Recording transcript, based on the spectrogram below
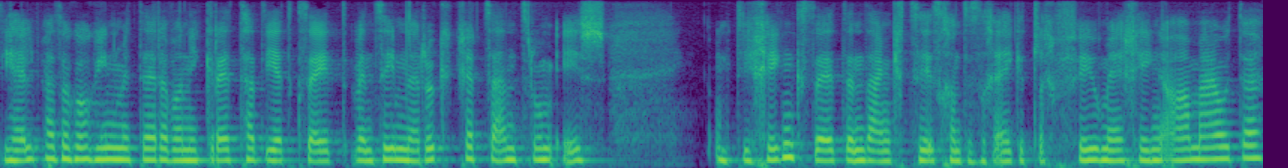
die Heilpädagogin, mit der ich geredet habe, die hat gesagt, wenn sie in einem Rückkehrzentrum ist und die Kinder sieht, dann denkt sie, es könnten sich eigentlich viel mehr Kinder anmelden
